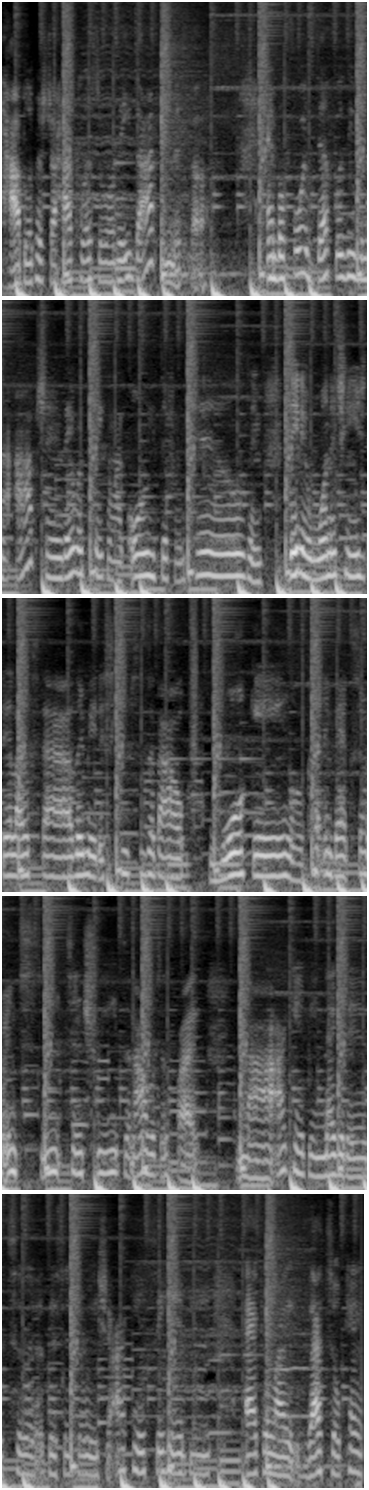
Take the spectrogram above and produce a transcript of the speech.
high blood pressure, high cholesterol, they die from this stuff. And before death was even an option, they were taking like all these different pills and they didn't want to change their lifestyle. They made excuses about walking or cutting back certain sweets and treats. And I was just like, nah, I can't be negative to this situation. I can't sit here and be acting like that's okay.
